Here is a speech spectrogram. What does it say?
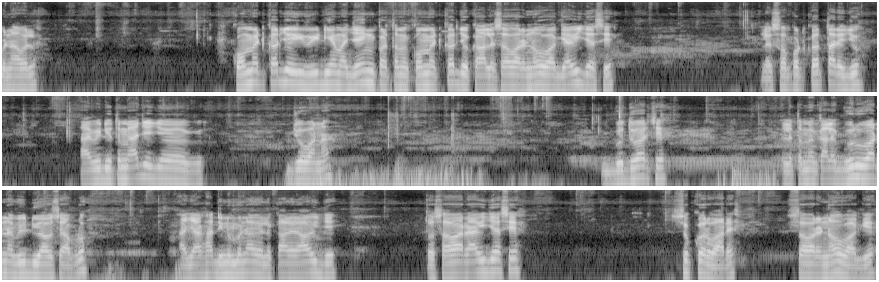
બનાવેલો. કોમેન્ટ કરજો એ વિડીયોમાં જઈને, પણ તમે કોમેન્ટ કરજો, કાલે સવારે નવ વાગે આવી જશે. એટલે સપોર્ટ કરતા રહેજો. આ વીડિયો તમે આજે જોવાના. બુધવાર છે. એટલે તમે કાલે ગુરુવારના વીડિયો આવશે આપણો. આજે આખા દીનું બનાવ્યો એટલે કાલે આવી જાય. તો સવારે આવી જશે. શુક્રવારે સવારે નવ વાગે.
